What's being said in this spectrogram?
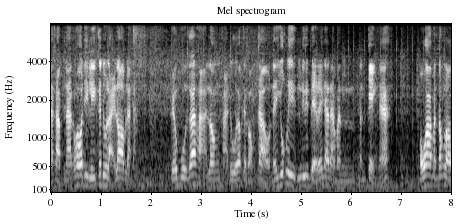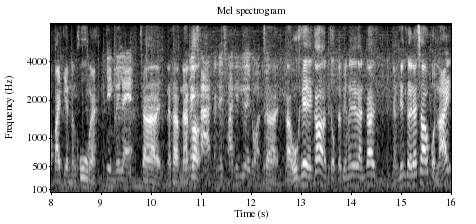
นะครับนะก็เพราะว่าดีลีก็ดูหลายรอบแล้วเบลมูลก็หาลองหาดูครับแต่ของเก่า ในยุครีวิเบรกด้วยกันอะมันมันเก่งนะ เพราะว่ามันต้องรอปลายเกมทั้งคู่ไงเก่งเลยแหละใช่นะครับนะได้ก็ชาร์จมันได้ชาร์จเรื่อยๆก่อนใช่อ่าโอเค ก็จบแต่เพียงเท่านี้กันถ้าอย่างเช่นเคยถ้าชอบก็กดไลค์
